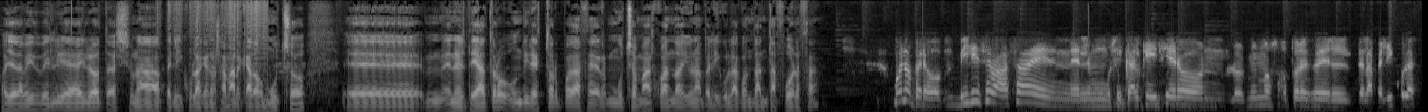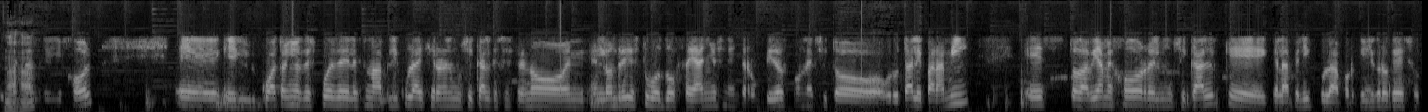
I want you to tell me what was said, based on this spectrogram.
Oye, David, Billy Elliot es una película que nos ha marcado mucho eh, en el teatro. ¿Un director puede hacer mucho más cuando hay una película con tanta fuerza? Bueno, pero Billy se basa en el musical que hicieron los mismos autores de la película, Billy Hall, eh, que cuatro años después de estreno de la película hicieron el musical que se estrenó en, en Londres y estuvo 12 años ininterrumpidos con un éxito brutal. Y para mí, es todavía mejor el musical que, la película, porque yo creo que eso,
